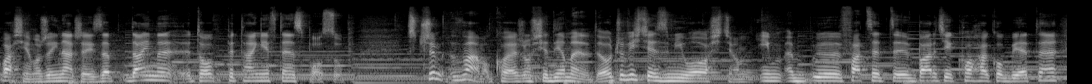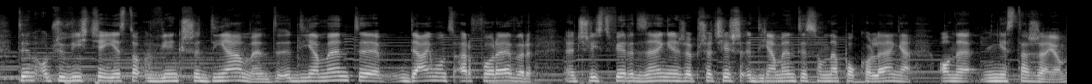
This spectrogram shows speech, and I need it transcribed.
właśnie może inaczej, zadajmy to pytanie w ten sposób. Z czym Wam kojarzą się diamenty? Oczywiście z miłością. Im y, facet y, bardziej kocha kobietę, tym oczywiście jest to większy diament. Diamenty, diamonds are forever, y, czyli stwierdzenie, że przecież diamenty są na pokolenia, one nie starzeją.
